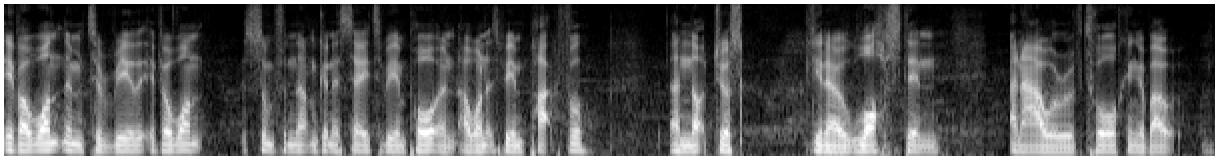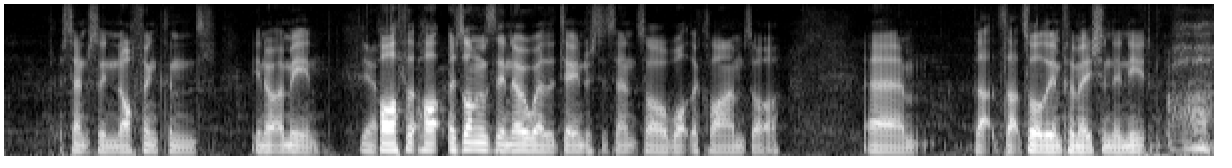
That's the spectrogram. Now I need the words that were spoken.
if I want them to really, if I want something that I'm going to say to be important, I want it to be impactful, and not just you know lost in an hour of talking about essentially nothing. And you know what I mean. Yeah. Half, half as long as they know where the dangerous descents are, what the climbs are, um, that's that's all the information they need. Oh,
